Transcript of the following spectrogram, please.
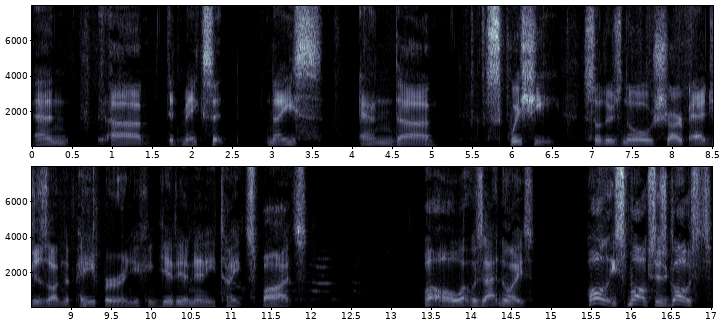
And uh, it makes it nice and uh, squishy. So there's no sharp edges on the paper and you can get in any tight spots. Oh, what was that noise? Holy smokes, there's ghosts!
